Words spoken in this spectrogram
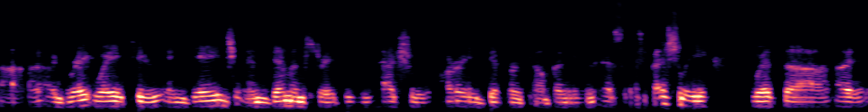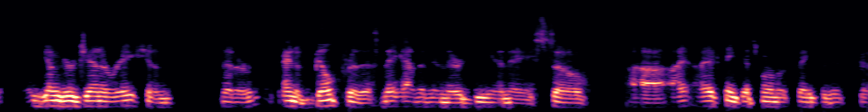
uh, a great way to engage and demonstrate that you actually are a different company, and especially with uh, younger generations that are kind of built for this. They have it in their DNA. So uh, I, I, think it's one of those things that it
